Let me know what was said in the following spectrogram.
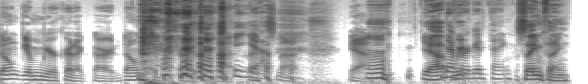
don't give him your credit card. Don't subscribe to that. yeah. That's not. Yeah. Mm, yeah. Never we, a good thing. Same thing.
